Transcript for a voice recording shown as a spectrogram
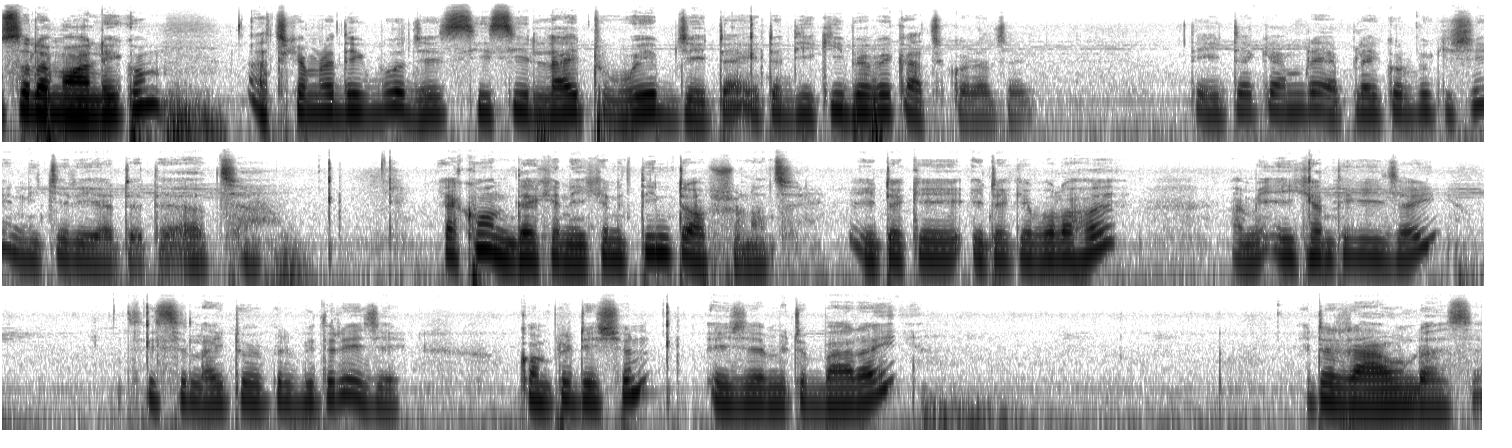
আসসালামু আলাইকুম। আজকে আমরা দেখব যে সিসি লাইট ওয়েব যেটা, এটা দিয়ে কীভাবে কাজ করা যায়। তো এইটাকে আমরা অ্যাপ্লাই করব কিসে? নিচের ইয়াটাতে আচ্ছা। এখন দেখেন, এখানে তিনটা অপশন আছে। এটাকে এটাকে বলা হয়, আমি এইখান থেকেই যাই। সিসি লাইট ওয়েবের ভিতরে এই যে কম্পিটিশন এই যে আমি একটু বাড়াই। এটা রাউন্ড আছে।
